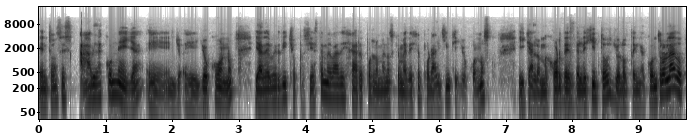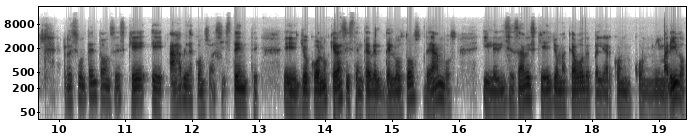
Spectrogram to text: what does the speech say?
Entonces, habla con ella, eh, eh, Yoko Ono, y ha de haber dicho, pues si este me va a dejar, por lo menos que me deje por alguien que yo conozco y que a lo mejor desde lejitos yo lo tenga controlado. Resulta entonces que eh, habla con su asistente, Yoko Ono, que era asistente de, de, los dos, de ambos, y le dice, ¿sabes qué? Yo me acabo de pelear con, con mi marido.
